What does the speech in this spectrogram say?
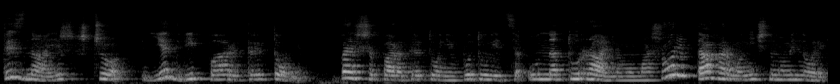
Ти знаєш, що є дві пари тритонів. Перша пара тритонів будується у натуральному мажорі та гармонічному мінорі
